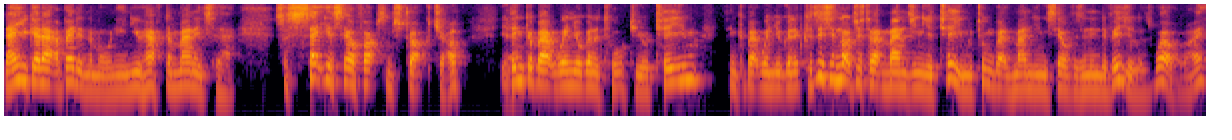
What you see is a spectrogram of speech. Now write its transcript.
Now you get out of bed in the morning and you have to manage that. So set yourself up some structure. Yeah. Think about when you're going to talk to your team. Think about when you're going to, because this is not just about managing your team. We're talking about managing yourself as an individual as well, right?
